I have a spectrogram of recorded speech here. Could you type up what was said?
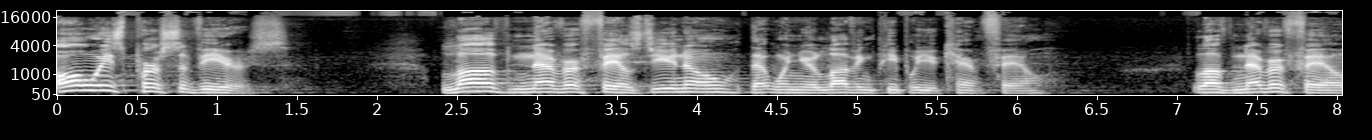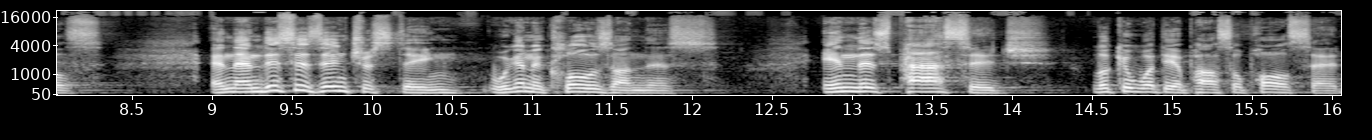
always perseveres. Love never fails. Do you know that when you're loving people, you can't fail? Love never fails. And then this is interesting. We're going to close on this. In this passage, look at what the Apostle Paul said.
